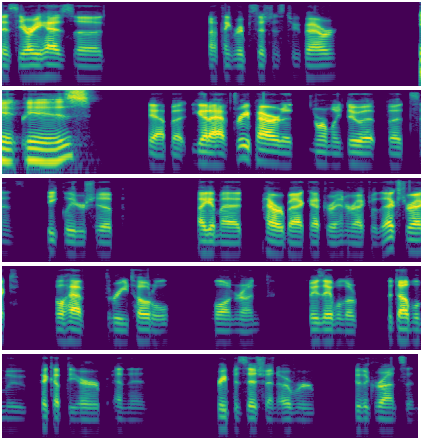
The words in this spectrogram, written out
since he already has uh, I think reposition is two power. It is. Yeah, but you got to have three power to normally do it. But since peak leadership, I get my power back after I interact with the extract. He'll have three total long run. So he's able to, to double move, pick up the herb, and then reposition over to the grunts and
